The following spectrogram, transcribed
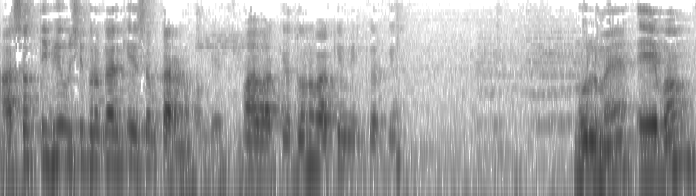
आसक्ति भी उसी प्रकार के सब कारण होंगे। महावाक्य, दोनों वाक्य मिलकर के। मूल में, एवं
